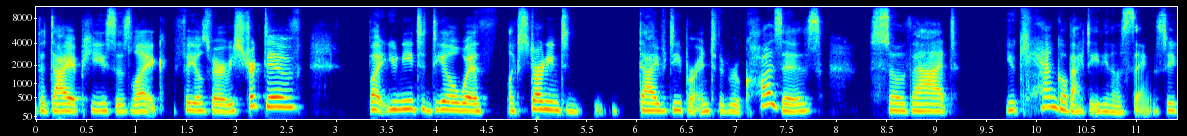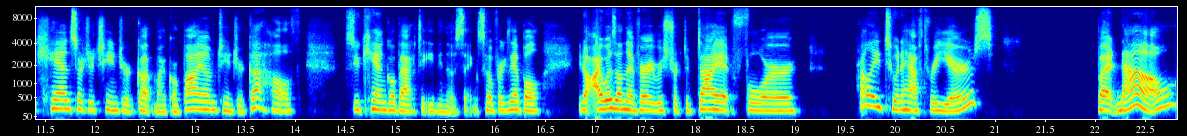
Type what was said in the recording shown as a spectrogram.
the diet piece is like feels very restrictive, but you need to deal with like starting to dive deeper into the root causes so that you can go back to eating those things. So you can start to change your gut microbiome, change your gut health so you can go back to eating those things. So, for example, you know, I was on that very restrictive diet for probably two and a half, three years. But now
